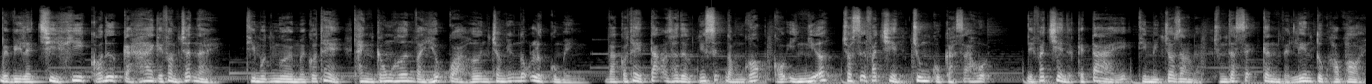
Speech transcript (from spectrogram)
Bởi vì là chỉ khi có được cả hai cái phẩm chất này thì một người mới có thể thành công hơn và hiệu quả hơn trong những nỗ lực của mình và có thể tạo ra được những sự đóng góp có ý nghĩa cho sự phát triển chung của cả xã hội. Để phát triển được cái tài ấy, thì mình cho rằng là chúng ta sẽ cần phải liên tục học hỏi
